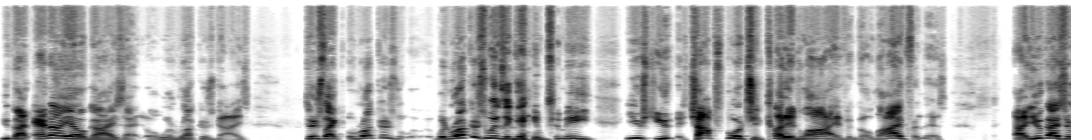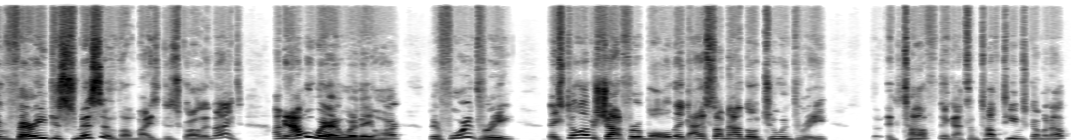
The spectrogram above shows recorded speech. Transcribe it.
You got NIL guys that were Rutgers guys. There's like Rutgers when Rutgers wins a hmm. game, to me, you, you Chop Sports should cut in live and go live for this. Uh, you guys are very dismissive of my the Scarlet Knights. I mean, I'm aware of where they are. They're four and three. They still have a shot for a bowl. They got to somehow go two and three. It's tough. They got some tough teams coming up.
